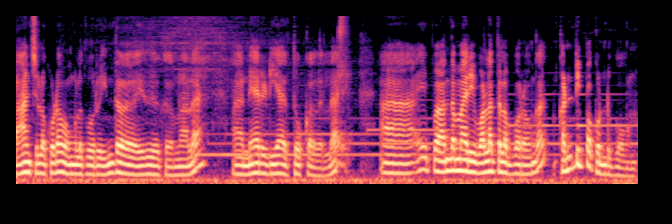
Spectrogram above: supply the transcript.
லான்ச்சில் கூட உங்களுக்கு ஒரு இந்த இது இருக்கிறதுனால நேரடியாக தூக்கிறதில்ல. இப்போ அந்த மாதிரி வள்ளத்தில் போகிறவங்க கண்டிப்பாக கொண்டு போகணும்.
